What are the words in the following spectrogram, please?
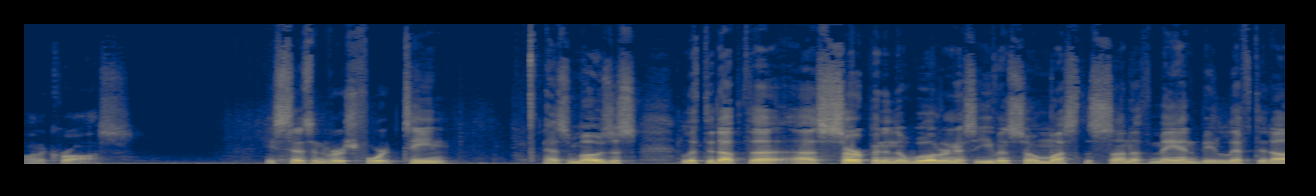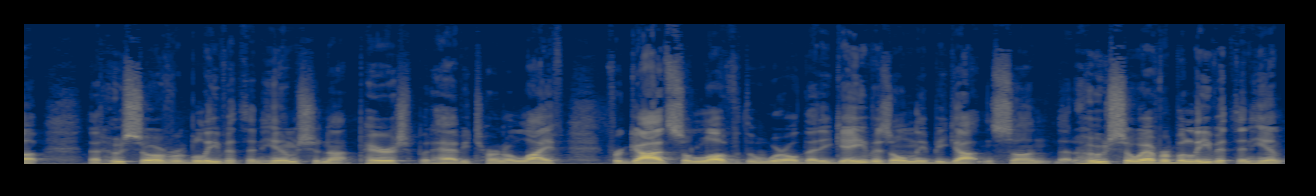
on a cross. He says in verse 14, as Moses lifted up the uh, serpent in the wilderness, even so must the Son of Man be lifted up, that whosoever believeth in him should not perish, but have eternal life. For God so loved the world that he gave his only begotten Son, that whosoever believeth in him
